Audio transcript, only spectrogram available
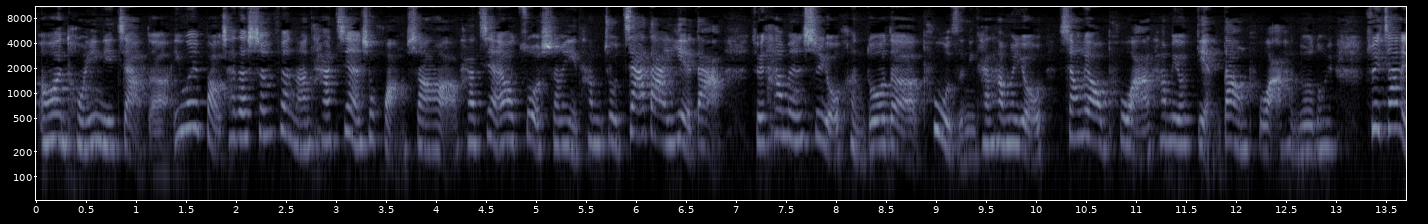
我很同意你讲的，因为宝钗的身份呢，她既然是皇商啊，她既然要做生意，他们就家大业大，所以他们是有很多的铺子。你看，他们有香料铺啊，他们有典当铺啊，很多的东西，所以家里。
